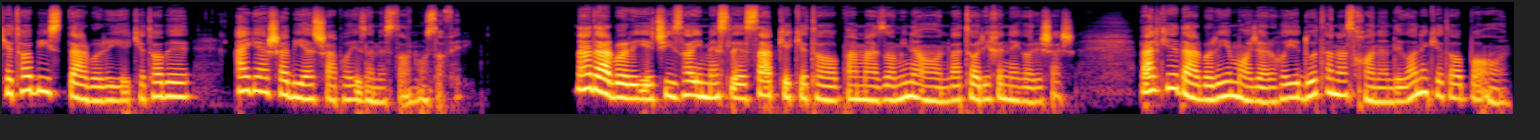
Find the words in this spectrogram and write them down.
کتابی است درباره کتاب اگر شبیه از شبهای زمستان مسافری. نه درباره چیزهایی مثل سبک کتاب و مزامین آن و تاریخ نگارشش، بلکه درباره ماجراهای دو تن از خوانندگان کتاب با آن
